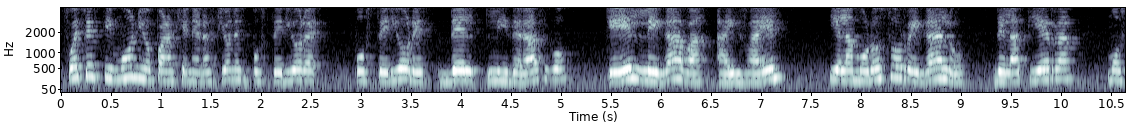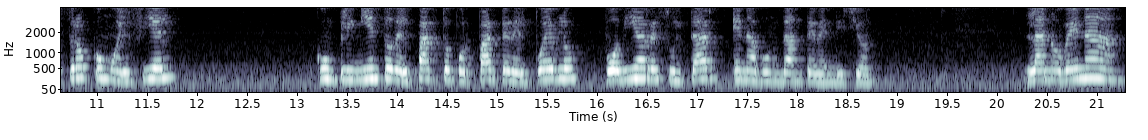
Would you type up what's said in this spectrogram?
fue testimonio para generaciones posteriores del liderazgo que él legaba a Israel y el amoroso regalo de la tierra mostró como el fiel cumplimiento del pacto por parte del pueblo podía resultar en abundante bendición. La novena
